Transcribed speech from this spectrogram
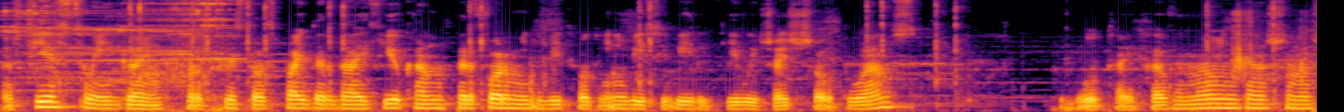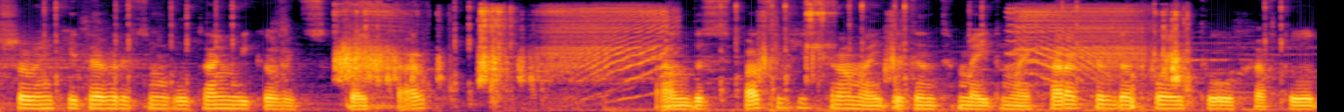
First we going for crystal spider dive. You can perform it without invisibility, which I showed once. But I have no intention of showing it every single time because it's quite hard. And this pacifist run I didn't make my character that way to have to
